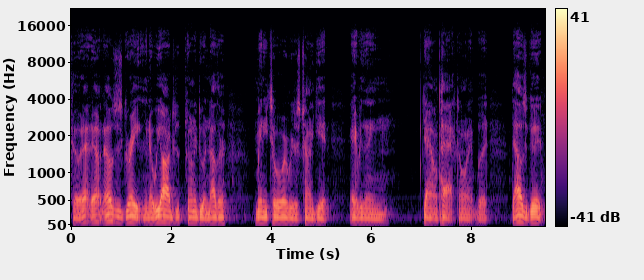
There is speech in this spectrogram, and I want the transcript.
So that that, that was just great. You know, we are going to do another mini tour. We're just trying to get everything down packed on it. But that was a good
